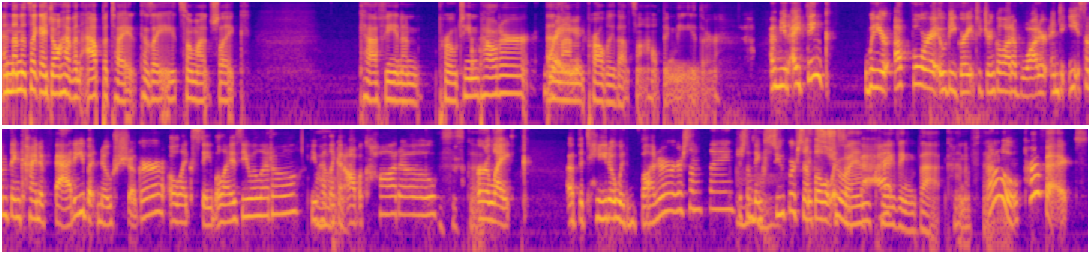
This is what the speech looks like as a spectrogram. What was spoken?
And then it's like I don't have an appetite because I ate so much like caffeine and protein powder. And then probably that's not helping me either. I mean, I think when you're up for it, it would be great to drink a lot of water and to eat something kind of fatty but no sugar. will like stabilize you a little. If you had like an oh. avocado is good. or like a potato with butter or something, just something oh, super simple. Oh. it's true. I am fat. craving that kind of thing. Oh, perfect.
